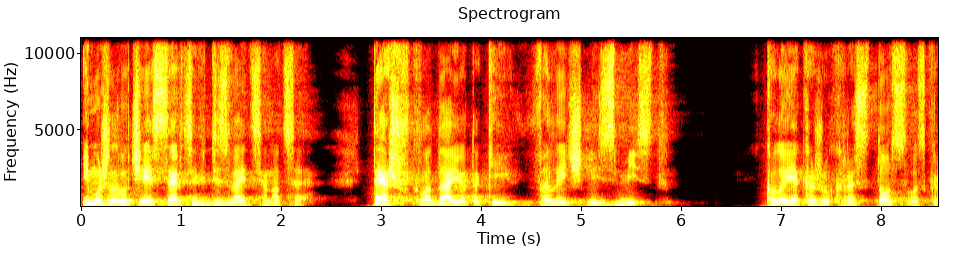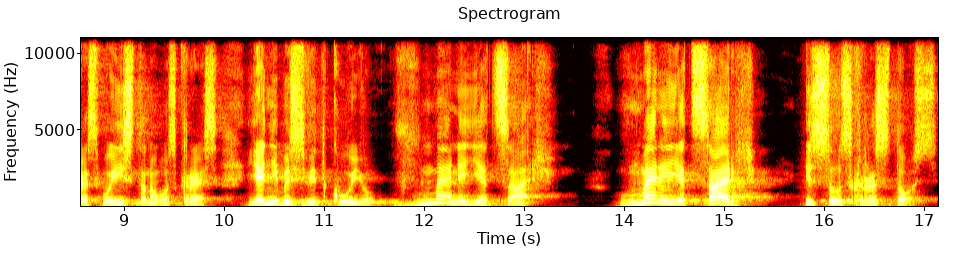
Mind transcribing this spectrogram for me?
і, можливо, чиєсь серце відізветься на це, теж вкладаю такий величний зміст. Коли я кажу Христос Воскрес, воістину Воскрес, я ніби свідкую, в мене є цар, в мене є цар Ісус Христос.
